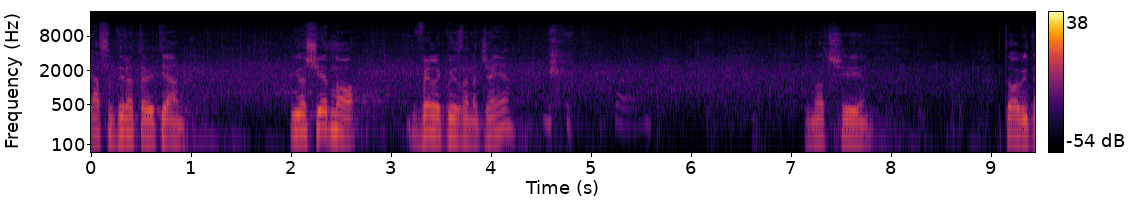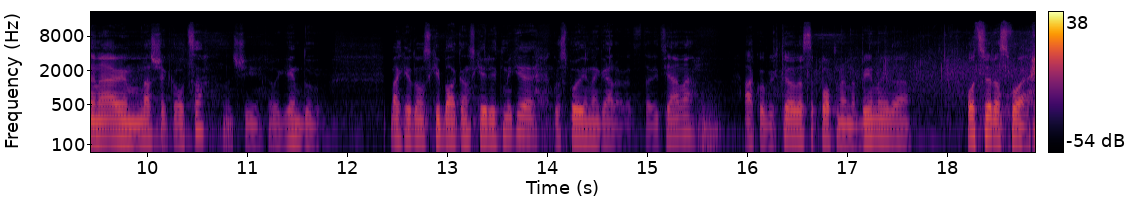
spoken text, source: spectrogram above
Јас сум Дина Тавитјан. И još jedno veliko iznenađenje. Значи, hteo bih da najavim našeg oca, znači legendu македонски и балкански ритмике, господин Нагаровец Тавитјана, ако би hteo да се попне на бину и да отсвира своје.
